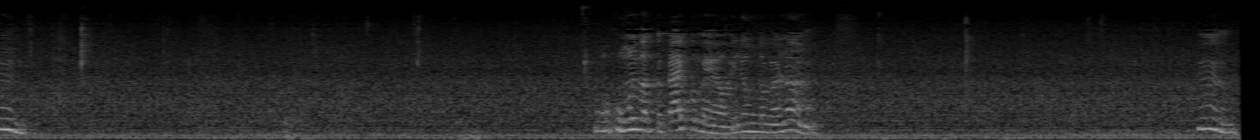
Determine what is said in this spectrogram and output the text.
음. 어, 국물 맛도 깔끔해요. 이 정도면은. 음.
